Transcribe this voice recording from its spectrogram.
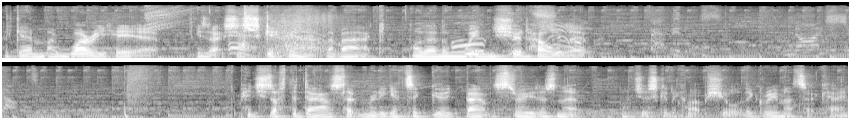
Again, my worry here is actually skipping out the back, although the wind should hold it. Fabulous. Nice shot. pitches off the downslope and really gets a good bounce through, doesn't it? I'm just going to come up short of the green. That's okay.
